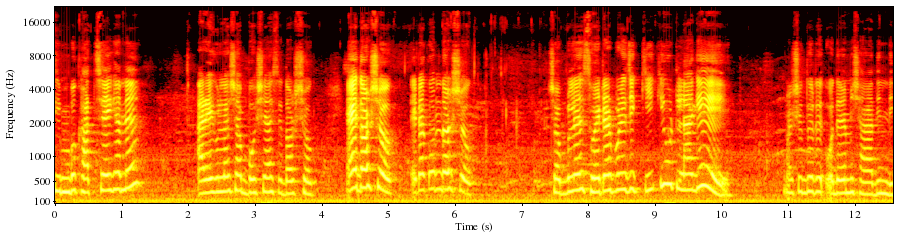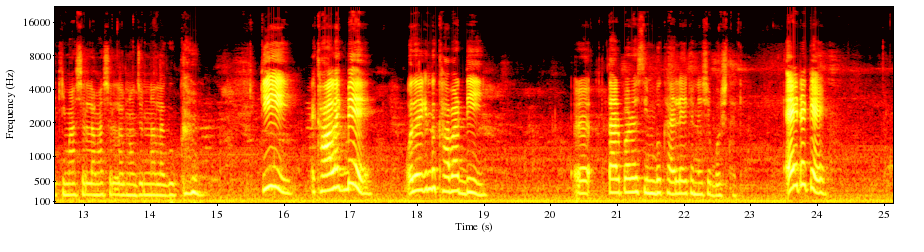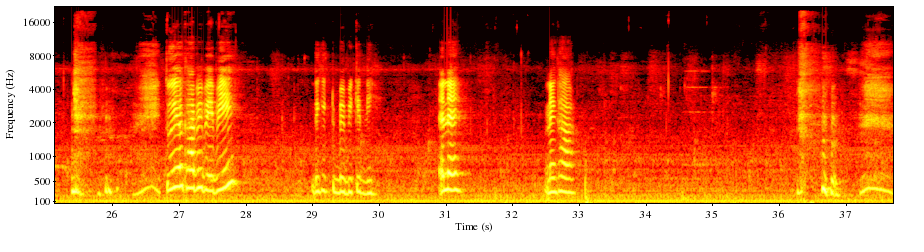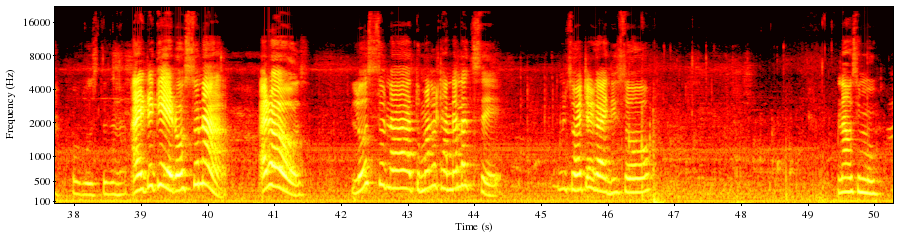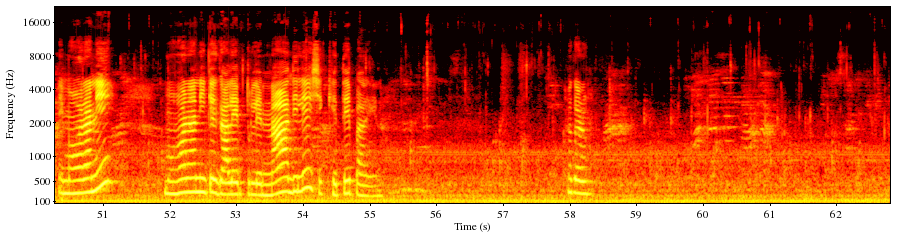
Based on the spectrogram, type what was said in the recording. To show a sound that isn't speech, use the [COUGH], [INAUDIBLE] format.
সিম্বু খাচ্ছে এখানে। আর এগুলো সব বসে আছে দর্শক। এই দর্শক, এটা কোন দর্শক? সবগুলো সোয়েটার পরে যে কি কিউট লাগে। শুধু ওদের- আমি সারাদিন দেখি মাসাল্লাহ মাসাল্লাহ নজর না লাগুক। [LAUGHS] কি? খাওয়া লাগবে? ওদের কিন্তু খাবার দিই। তারপরে সিম্বু খাইলে এখানে এসে বসে থাকে। এইটাকে [LAUGHS] তুইও খাবি, বেবি। দেখি একটু বেবিকে দি এনে নে খা। ও বুঝতেছে না। আর এটা কে না আর রস। লসছো না তোমার ঠান্ডা লাগছে? তুমি সোয়েটার গায়ে দিছো। নাও সিমু এই মহারানী, মহারানীকে গালের তুলে না দিলে সে খেতে পারে না। হ্যাঁ করো।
